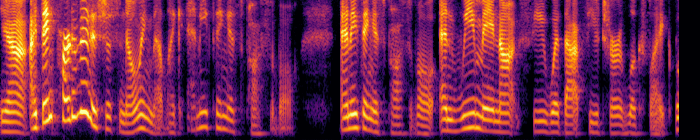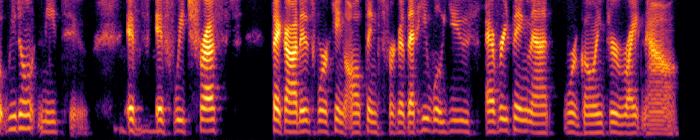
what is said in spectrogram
Yeah, I think part of it is just knowing that like anything is possible. Anything is possible and we may not see what that future looks like, but we don't need to. Mm-hmm. If if we trust that God is working all things for good, that He will use everything that we're going through right now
